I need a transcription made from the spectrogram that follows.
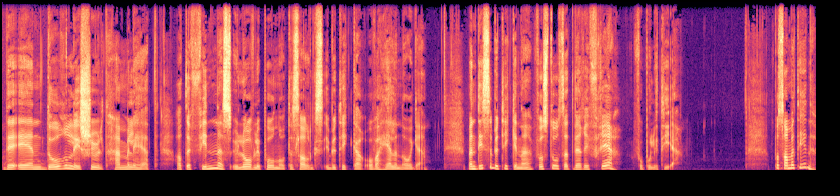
Det er en dårlig skjult hemmelighet at det finnes ulovlig porno til salgs i butikker over hele Norge. Men disse butikkene får stort sett være i fred for politiet. På samme tid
